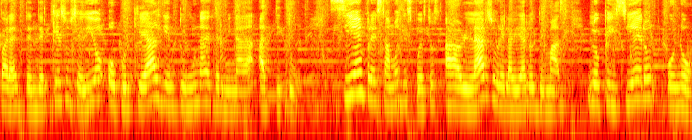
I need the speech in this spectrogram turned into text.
para entender qué sucedió o por qué alguien tuvo una determinada actitud. Siempre estamos dispuestos a hablar sobre la vida de los demás, lo que hicieron o no,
